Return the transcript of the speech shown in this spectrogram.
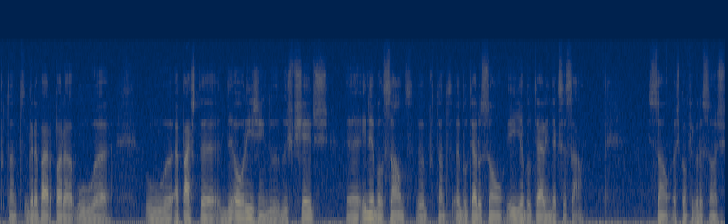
portanto gravar para o, uh, o, a pasta de origem do, dos ficheiros, uh, Enable Sound, portanto habilitar o som e habilitar a indexação. São as configurações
